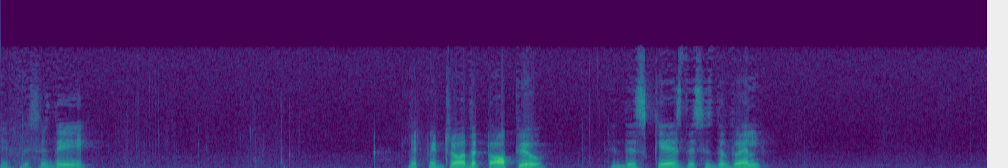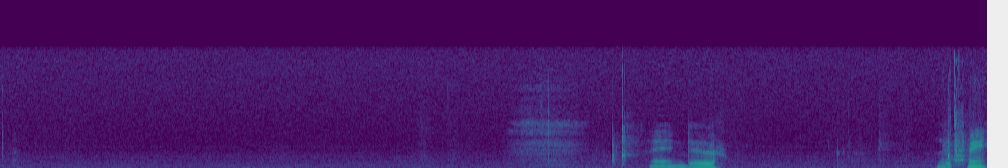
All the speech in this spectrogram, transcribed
if this is the let me draw the top view. In this case, this is the well. And uh, let me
